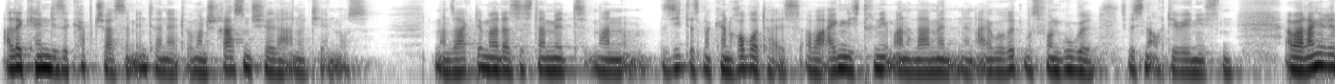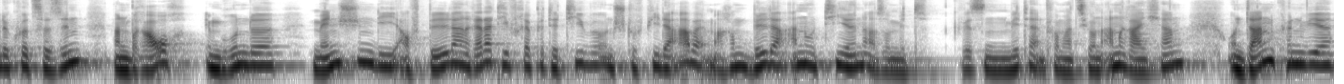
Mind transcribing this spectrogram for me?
Alle kennen diese Captchas im Internet, wo man Straßenschilder annotieren muss. Man sagt immer, dass es damit, man sieht, dass man kein Roboter ist, aber eigentlich trainiert man damit einen Algorithmus von Google. Das wissen auch die wenigsten. Aber lange Rede, kurzer Sinn. Man braucht im Grunde Menschen, die auf Bildern relativ repetitive und stupide Arbeit machen, Bilder annotieren, also mit gewissen Metainformationen anreichern. Und dann können wir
